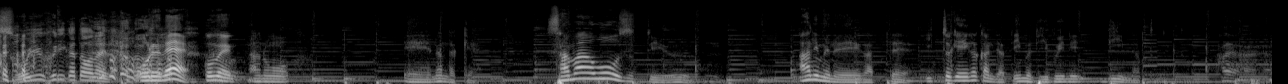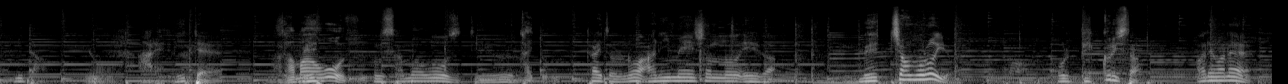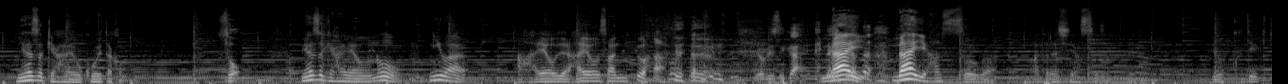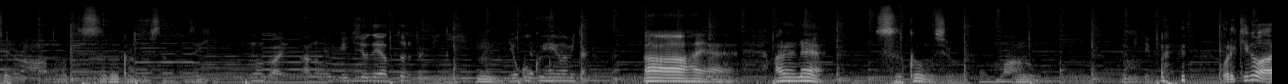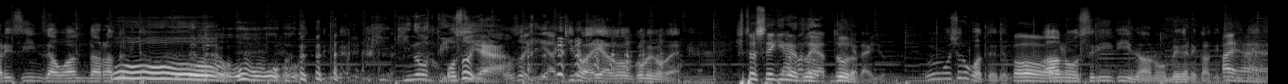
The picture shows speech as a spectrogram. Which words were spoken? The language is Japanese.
そういう振り方はない 俺ねごめん。あのえー、なんだっけ？サマーウォーズっていうアニメの映画って一時映画館でやって今 DVD になったんだけど。はいはいはい。見た？あれ見てサマーウォーズ。うんサマーウォーズっていうタイトル。タイトルのアニメーションの映画。めっちゃおもろいよ。俺びっくりした。あれはね宮崎駿を超えたかも。そう。宮崎駿のにはあ駿じゃない駿さんには 呼び世界ないない発想が新しい発想だって。よくできてるなと思ってすごい感動したの。でぜなんかあの劇場でやっとる時にひ、うん、予告編は見たけど。ねああはいはいはい。あれねすっごい面白い、ほんま、うん、見てみた 俺昨日アリス・イン・ザ・ワンダーランド見た。おーおーおーおーおおおき昨日って言って遅いや遅いいや昨日はいやごめんごめん。人志的にはどうまだ大丈面白かったよでおもー。あの 3D のあのメガネかけてはいはいはい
